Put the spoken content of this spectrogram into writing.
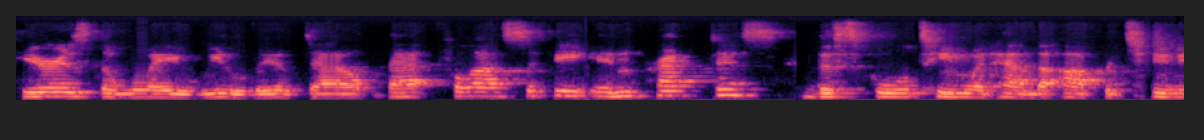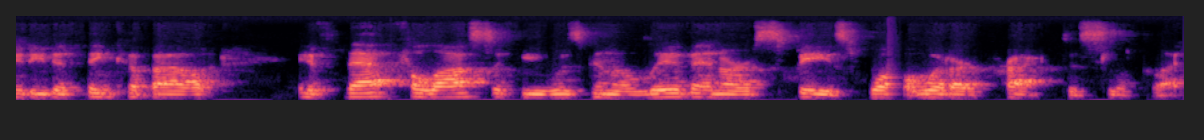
Here is the way we lived out that philosophy in practice. The school team would have the opportunity to think about if that philosophy was going to live in our space, what would our practice look like?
